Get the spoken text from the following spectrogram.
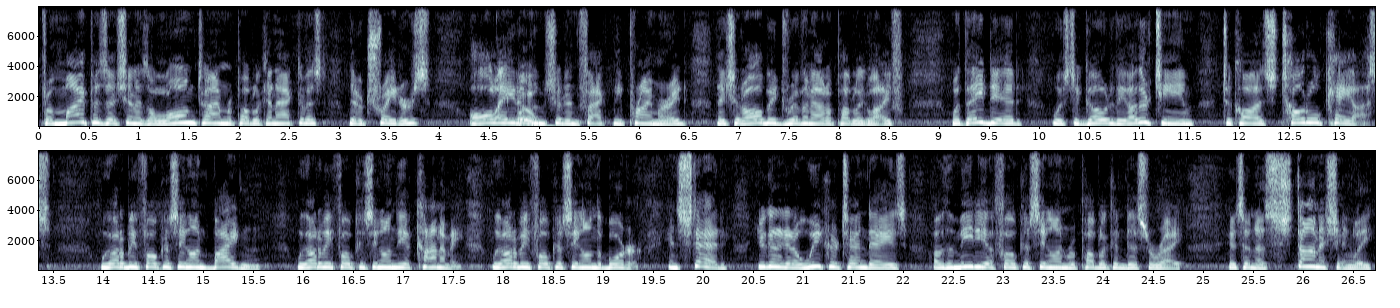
From my position as a longtime Republican activist, they're traitors. All eight of them should, in fact, be primaried. They should all be driven out of public life. What they did was to go to the other team to cause total chaos. We ought to be focusing on Biden. We ought to be focusing on the economy. We ought to be focusing on the border. Instead, you're going to get a week or 10 days of the media focusing on Republican disarray. It's an astonishingly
